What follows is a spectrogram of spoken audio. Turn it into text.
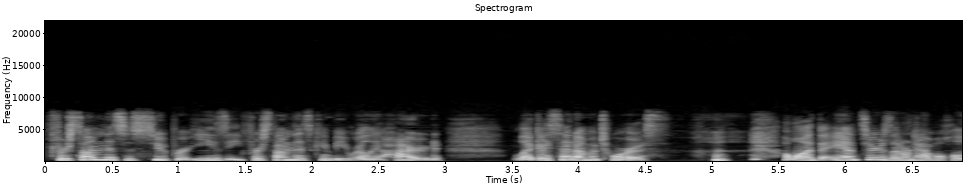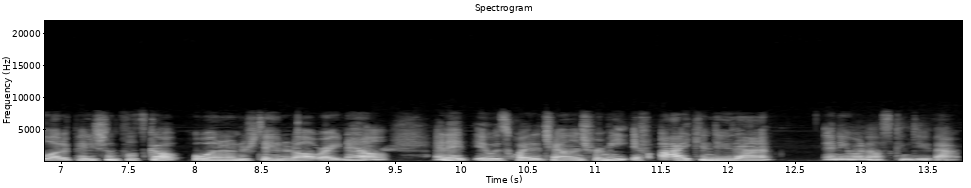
for some this is super easy. For some this can be really hard. Like I said, I'm a Taurus. I want the answers. I don't have a whole lot of patience. Let's go. I want to understand it all right now. And it it was quite a challenge for me. If I can do that, anyone else can do that.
